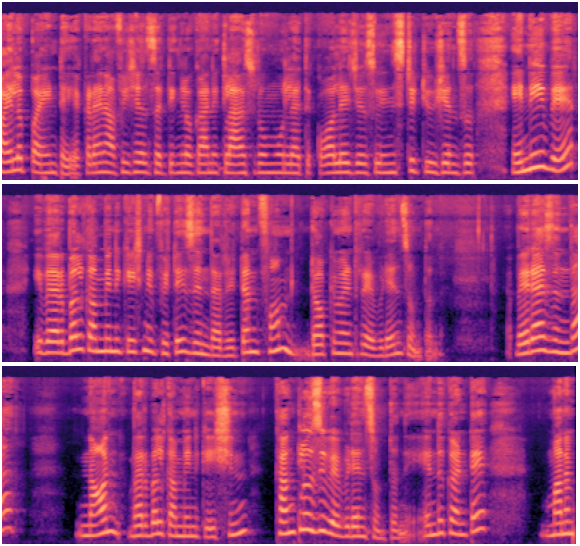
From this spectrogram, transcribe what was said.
ఫైల్ అప్ అయి ఉంటాయి ఎక్కడైనా అఫీషియల్ సెట్టింగ్లో కానీ క్లాస్ రూము లేకపోతే కాలేజెస్ ఇన్స్టిట్యూషన్స్ ఎనీవేర్ ఈ verbal communication if it is in the written form documentary evidence ఉంటుంది. Whereas in the non verbal communication conclusive evidence ఉంటుంది. ఎందుకంటే మనం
